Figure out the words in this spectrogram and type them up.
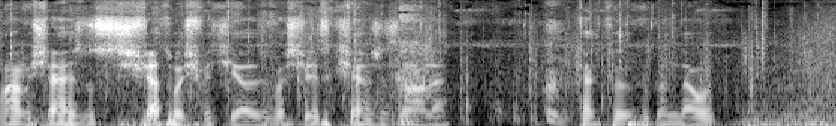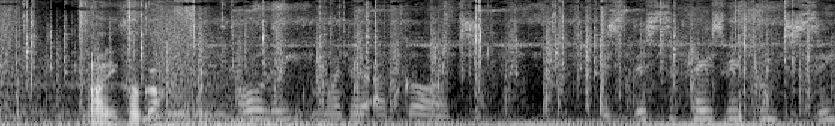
A, myślałem, że tu światło świeci, ale właściwie jest księżyc, no ale... Tak to wyglądało. No, nikogo. Holy Mother of Gods. Is this the place we've come to see?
